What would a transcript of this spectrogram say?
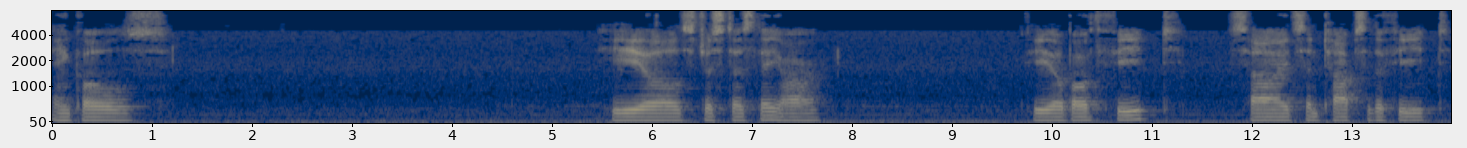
Ankles, heels just as they are. Feel both feet, sides and tops of the feet.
